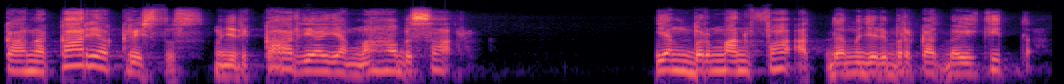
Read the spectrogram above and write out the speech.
Karena karya Kristus menjadi karya yang maha besar. Yang bermanfaat dan menjadi berkat bagi kita.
